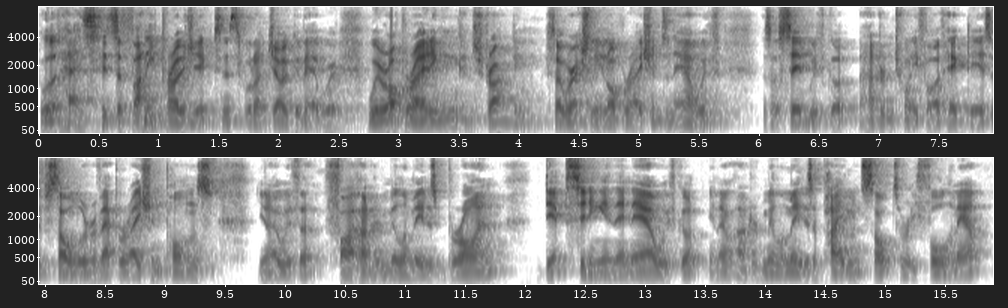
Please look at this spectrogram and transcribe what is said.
Well, it has. It's a funny project. That's what I joke about. We're we're operating and constructing. So we're actually in operations now. We've, as I said, we've got 125 hectares of solar evaporation ponds. You know, with a 500 millimeters brine depth sitting in there now. We've got you know 100 millimeters of pavement salt's already fallen out.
